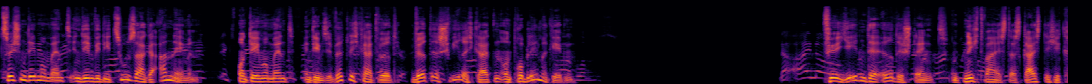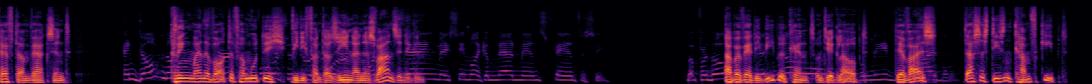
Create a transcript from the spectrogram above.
Zwischen dem Moment, in dem wir die Zusage annehmen und dem Moment, in dem sie Wirklichkeit wird, wird es Schwierigkeiten und Probleme geben. Für jeden, der irdisch denkt und nicht weiß, dass geistliche Kräfte am Werk sind, klingen meine Worte vermutlich wie die Fantasien eines Wahnsinnigen. Aber wer die Bibel kennt und ihr glaubt, der weiß, dass es diesen Kampf gibt.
